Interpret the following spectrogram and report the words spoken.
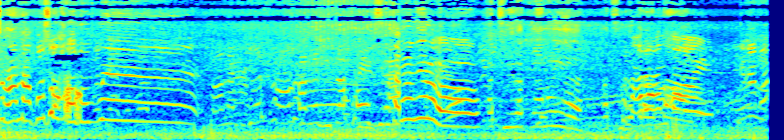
Celana aku sobek. Celana dia celana kita sobek. Celananya loh. Hadirat kamu ya? Rantai. Kenapa?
